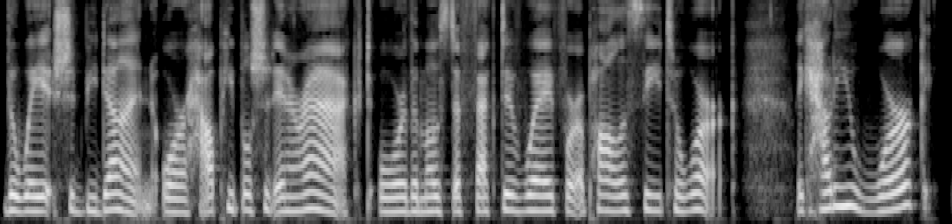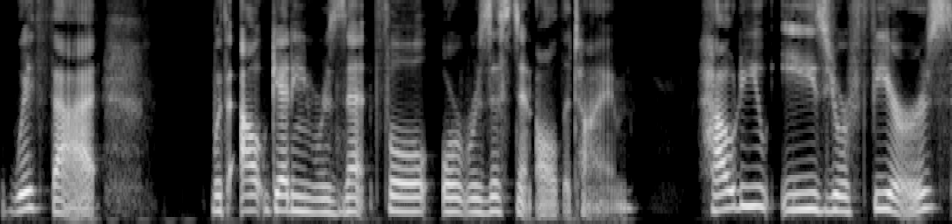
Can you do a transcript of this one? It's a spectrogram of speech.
the way it should be done or how people should interact or the most effective way for a policy to work. Like, how do you work with that without getting resentful or resistant all the time? How do you ease your fears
